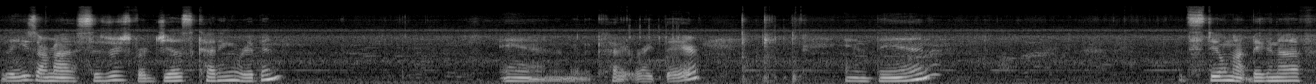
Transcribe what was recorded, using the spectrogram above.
These are my scissors for just cutting ribbon. And I'm going to cut it right there. And then, it's still not big enough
